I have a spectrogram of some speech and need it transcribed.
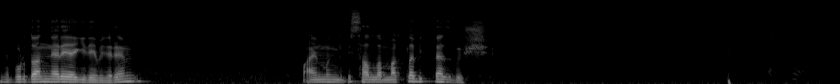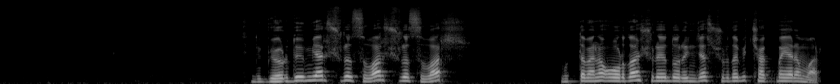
Buradan nereye gidebilirim? Maymun gibi sallanmakla bitmez bu iş. Şimdi gördüğüm yer şurası var, şurası var. Muhtemelen oradan şuraya doğru ineceğiz. Şurada bir çakma yerim var.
